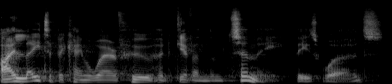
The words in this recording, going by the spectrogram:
I later became aware of who had given them to me, these words.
